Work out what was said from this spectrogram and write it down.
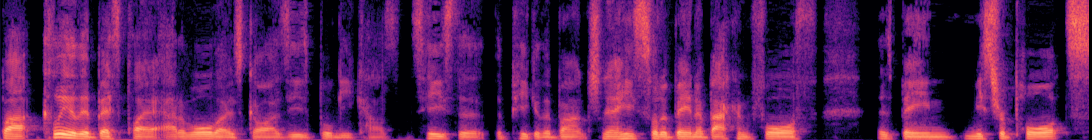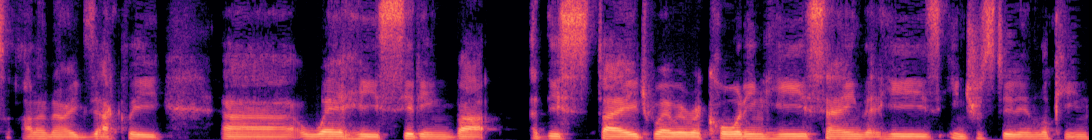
But clearly, the best player out of all those guys is Boogie Cousins. He's the the pick of the bunch. Now he's sort of been a back and forth. There's been misreports. I don't know exactly uh, where he's sitting, but at this stage where we're recording, he's saying that he's interested in looking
